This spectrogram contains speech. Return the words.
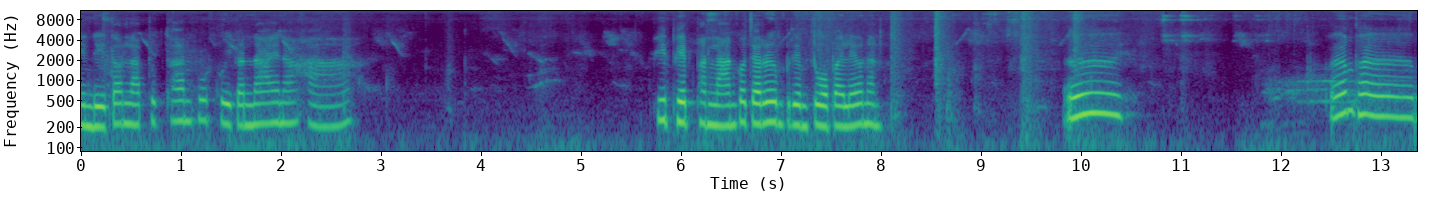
ยินดีต้อนรับทุกท่านพูดคุยกันได้นะคะ พี่เพชรพันล้านก็จะเริ่มเตรียมตัวไปแล้วนั่น เอ้ย เพิ่มเพิ่ม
